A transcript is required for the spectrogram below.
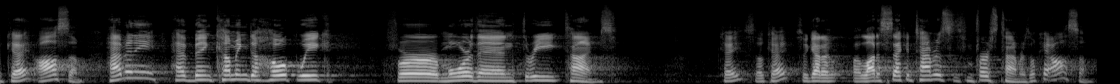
Okay, awesome. How many have been coming to Hope Week for more than three times? Okay, so, okay. So we got a, a lot of second timers, some first timers. Okay, awesome.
